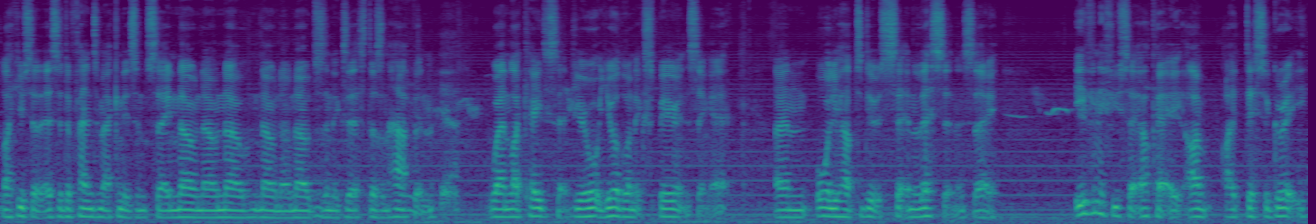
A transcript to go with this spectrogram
like you said it's a defense mechanism to say no no no no no no doesn't exist doesn't happen Yeah. when like katie said you're you're the one experiencing it and all you have to do is sit and listen and say even if you say okay i i disagree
